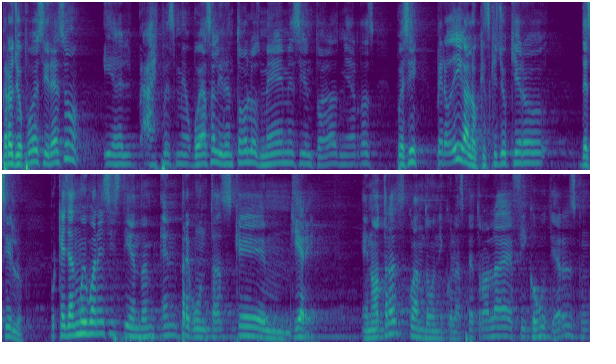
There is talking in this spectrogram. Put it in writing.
pero yo puedo decir eso, y él, ay, pues me voy a salir en todos los memes y en todas las mierdas. Pues sí, pero dígalo, que es que yo quiero decirlo. Porque ella es muy buena insistiendo en, preguntas que mm, quiere. En otras, cuando Nicolás Petro habla de Fico Gutiérrez, como,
